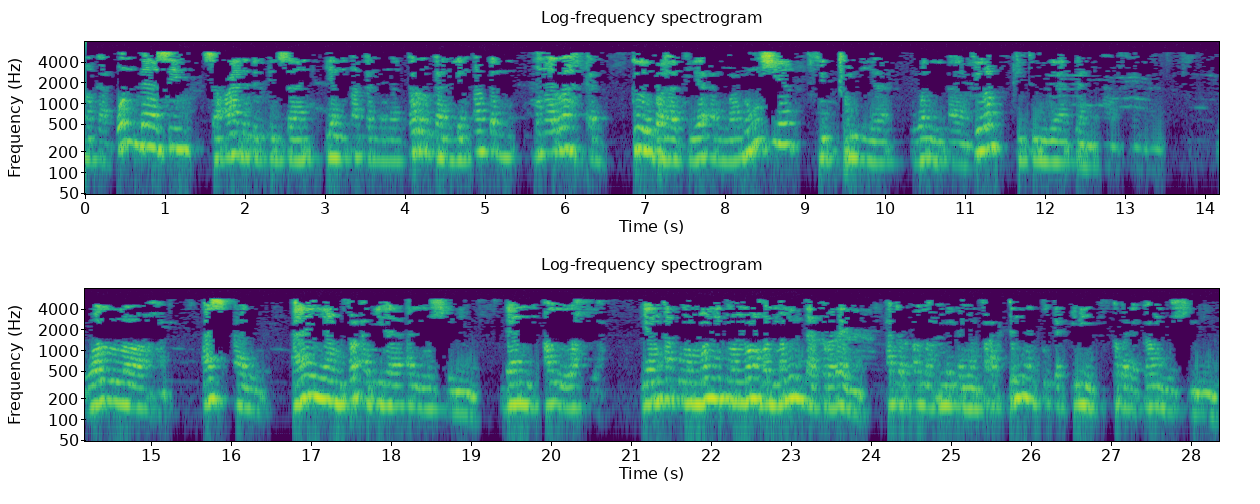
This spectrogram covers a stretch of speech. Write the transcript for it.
maka pondasi sa'adatul insan yang akan mengantarkan yang akan mengarahkan kebahagiaan manusia di dunia wal akhirah di dunia dan akhirat. Wallah as'alu an yanfa'a biha al-muslimin dan Allah lah yang aku memohon, memohon meminta kepadanya agar Allah memberikan manfaat dengan kutub ini kepada kaum muslimin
